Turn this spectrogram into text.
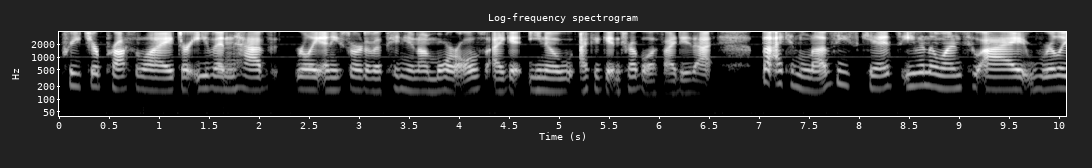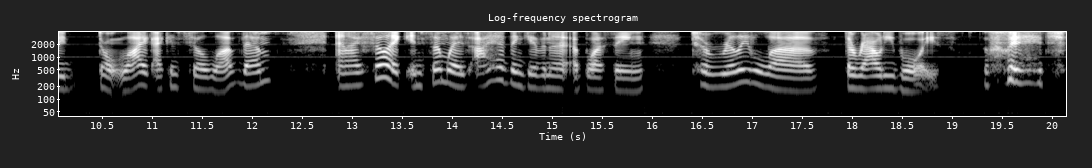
preach or proselyte or even have really any sort of opinion on morals. I get, you know, I could get in trouble if I do that. But I can love these kids, even the ones who I really don't like, I can still love them. And I feel like in some ways I have been given a, a blessing to really love the rowdy boys, which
